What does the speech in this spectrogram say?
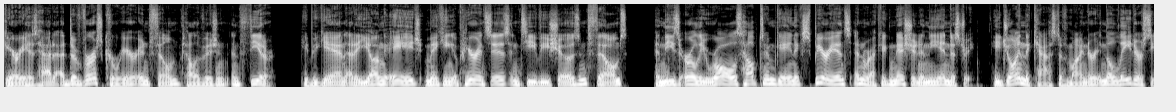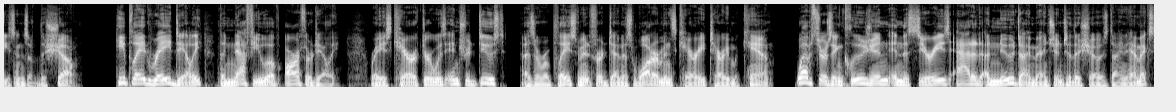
Gary has had a diverse career in film, television, and theater. He began at a young age making appearances in TV shows and films, and these early roles helped him gain experience and recognition in the industry. He joined the cast of Minder in the later seasons of the show. He played Ray Daley, the nephew of Arthur Daley. Ray's character was introduced as a replacement for Dennis Waterman's Carrie Terry McCann. Webster's inclusion in the series added a new dimension to the show's dynamics,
